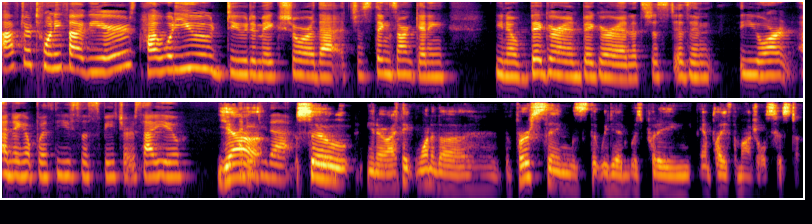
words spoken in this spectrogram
After 25 years, how what do you do to make sure that just things aren't getting, you know, bigger and bigger and it's just isn't you aren't ending up with useless features? How do you yeah. Do that. so, you know, I think one of the the first things that we did was putting in place the module system.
